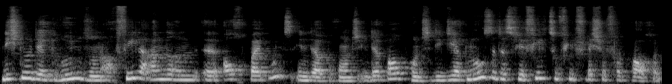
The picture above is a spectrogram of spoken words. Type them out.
nicht nur der Grünen, sondern auch viele anderen, äh, auch bei uns in der Branche, in der Baubranche, die Diagnose, dass wir viel zu viel Fläche verbrauchen,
